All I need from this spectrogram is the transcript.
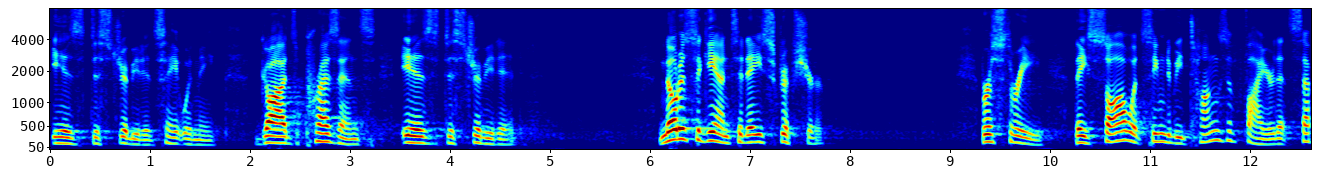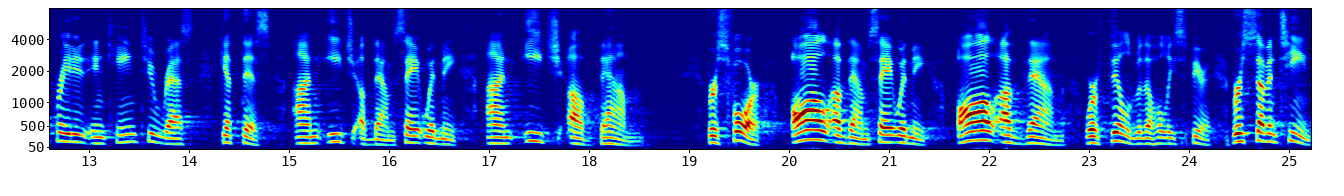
is distributed. Say it with me. God's presence is distributed. Notice again today's scripture. Verse 3 They saw what seemed to be tongues of fire that separated and came to rest, get this, on each of them. Say it with me, on each of them. Verse 4 All of them, say it with me, all of them were filled with the Holy Spirit. Verse 17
